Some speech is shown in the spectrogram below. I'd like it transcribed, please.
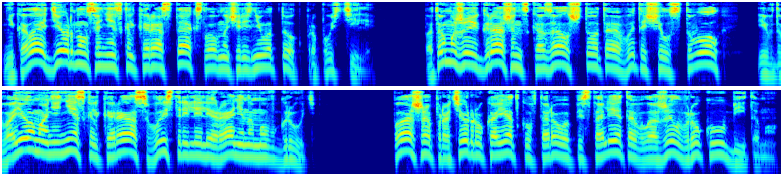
Николай дернулся несколько раз так, словно через него ток пропустили. Потом уже и Грашин сказал что-то, вытащил ствол, и вдвоем они несколько раз выстрелили раненому в грудь. Паша протер рукоятку второго пистолета, вложил в руку убитому.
